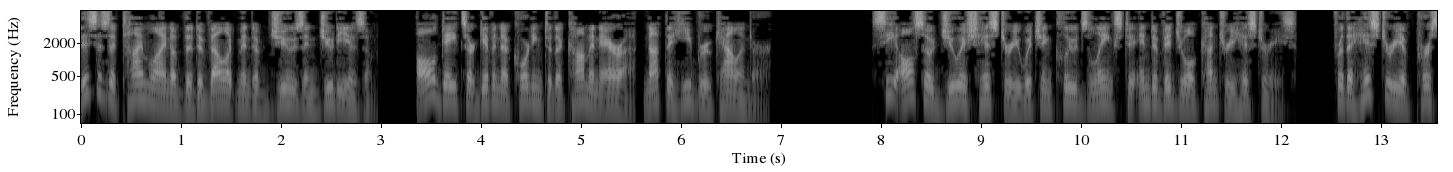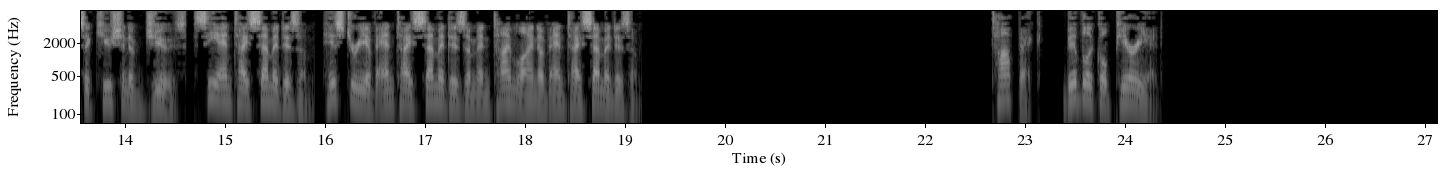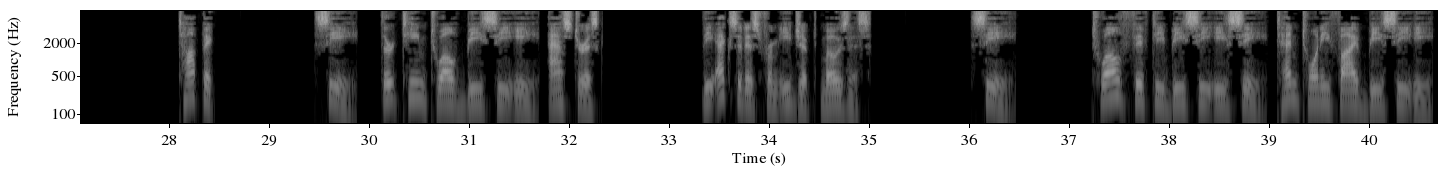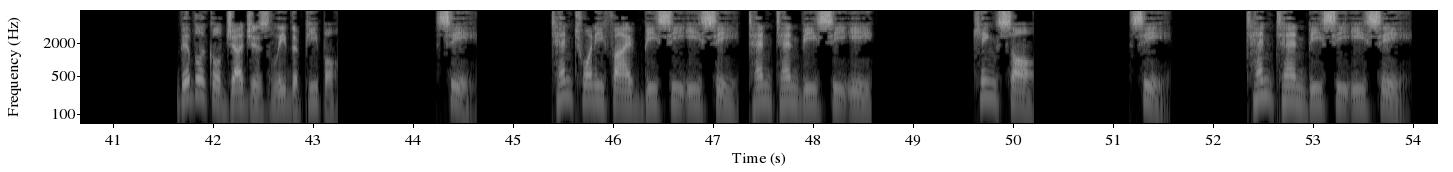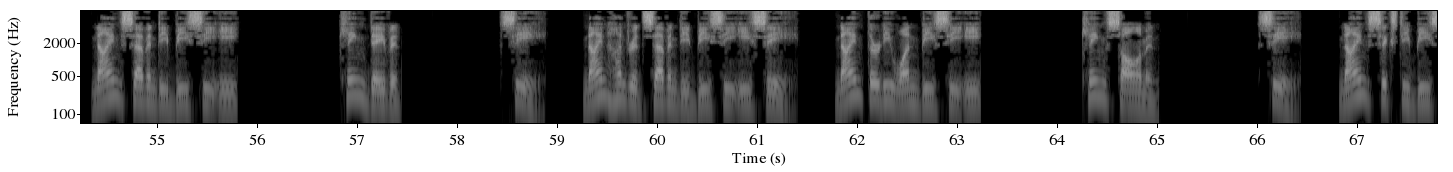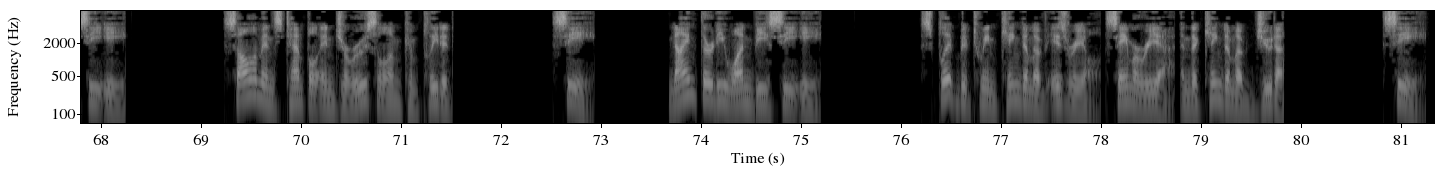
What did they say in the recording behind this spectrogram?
This is a timeline of the development of Jews and Judaism. All dates are given according to the Common Era, not the Hebrew calendar. See also Jewish history which includes links to individual country histories. For the history of persecution of Jews, see Antisemitism, History of Antisemitism and Timeline of Antisemitism. Biblical period c. 1312 BCE, asterisk The Exodus from Egypt Moses c. 1250 BCE c. 1025 BCE Biblical judges lead the people c. 1025 BCE c. 1010 BCE King Saul c. 1010 BCE c. 970 BCE King David c. 970 BCE c. 931 BCE King Solomon c. 960 BCE Solomon's Temple in Jerusalem completed c. 931 BCE Split between Kingdom of Israel and the Kingdom of Judah c.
